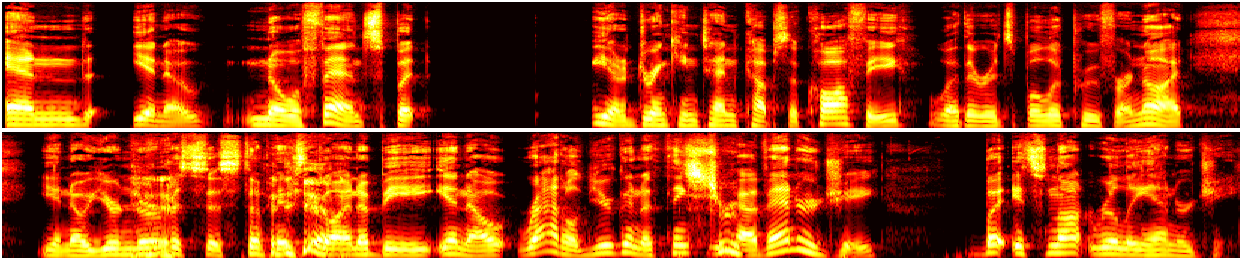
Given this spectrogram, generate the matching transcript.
and you know no offense, but you know drinking ten cups of coffee, whether it's bulletproof or not, you know your nervous system is Yeah. going to be you know rattled. You're going to think It's you true. have energy, but it's not really energy.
